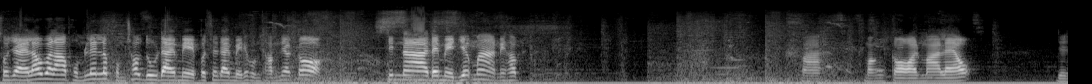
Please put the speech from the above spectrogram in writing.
ส่วนใหญ่แล้วเวลาผมเล่นแล้วผมชอบดูไดเมจเปอร์เซ็นต์ไดเมจที่ผมทำเนี่ยก็จินนาไดเมจเยอะมากนะครับ มามังกรมาแล้ว เดี๋ยว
